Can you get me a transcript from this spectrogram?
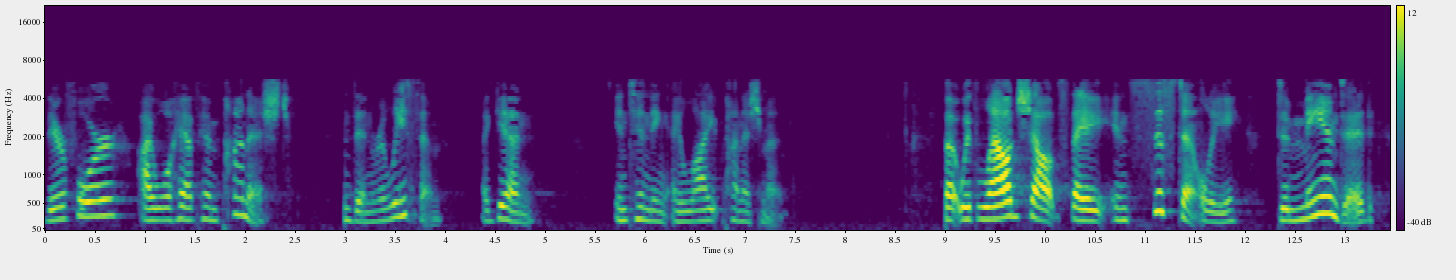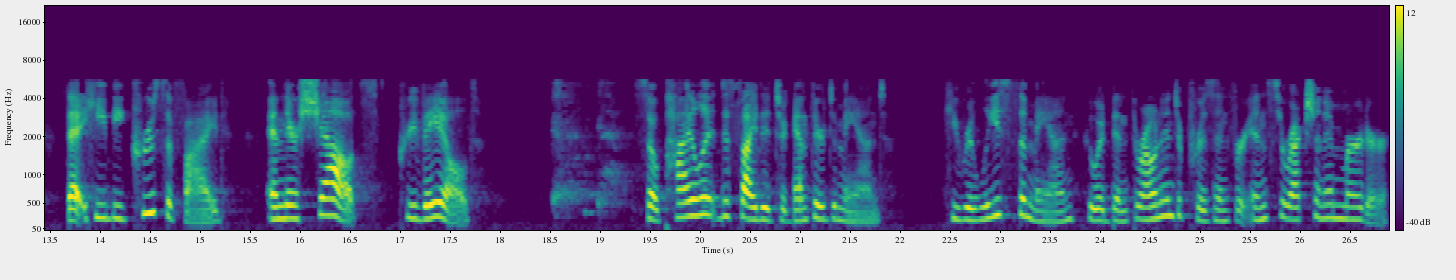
Therefore, I will have him punished and then release him. Again, intending a light punishment. But with loud shouts, they insistently demanded that he be crucified, and their shouts prevailed. So Pilate decided to grant their demand. He released the man who had been thrown into prison for insurrection and murder,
